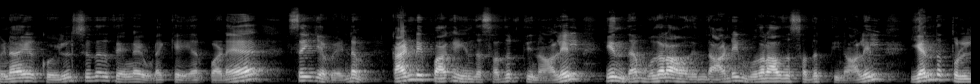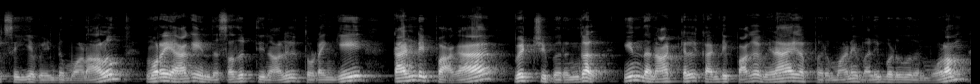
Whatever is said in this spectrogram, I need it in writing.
விநாயகர் கோயிலில் சிதறு தேங்காய் உடைக்க ஏற்பாடு செய்ய வேண்டும். கண்டிப்பாக இந்த சதுர்த்தி நாளில் இந்த முதலாவது இந்த ஆண்டின் முதலாவது சதுர்த்தி நாளில் எந்த தொழில் செய்ய வேண்டுமானாலும் முறையாக இந்த சதுர்த்தி நாளில் தொடங்கி கண்டிப்பாக வெற்றி பெறுங்கள். இந்த நாட்கள் கண்டிப்பாக விநாயகப் பெருமானை வழிபடுவதன் மூலம்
